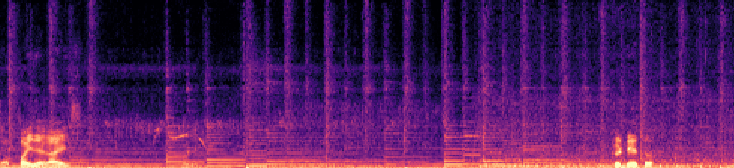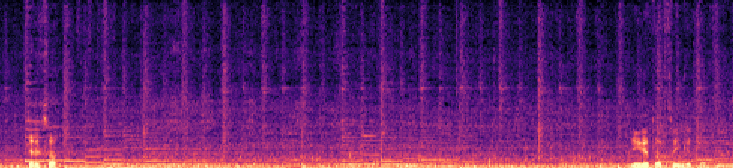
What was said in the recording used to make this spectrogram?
ದಪ್ಪ ಇದೆ ಗಾಯ್ಸ್ ನೋಡಿ. ಕಡ್ಡಿ ಆಯ್ತು ತಿರುಗಿಸು. ಹಿಂಗೆ ತೋರಿಸು ಹಿಂಗೆ ತೋರಿಸು.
